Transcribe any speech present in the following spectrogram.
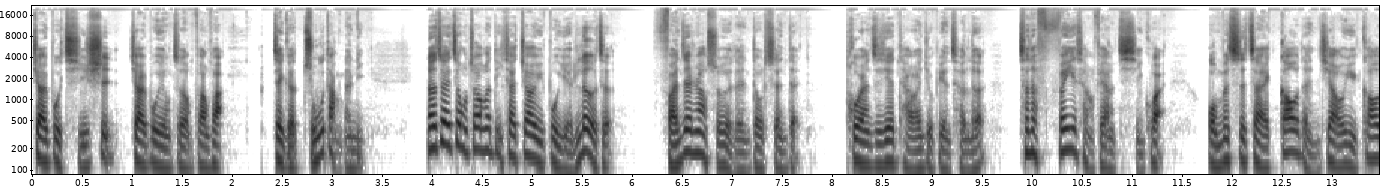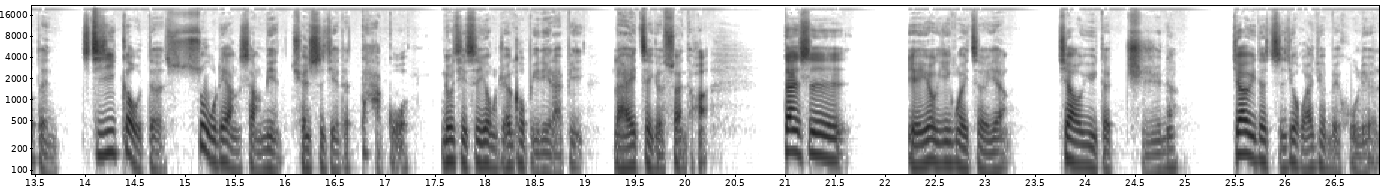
教育部歧视，教育部用这种方法这个阻挡了你，那在这种状况底下，教育部也乐着，反正让所有的人都升等，突然之间台湾就变成了真的非常非常奇怪。我们是在高等教育、高等机构的数量上面，全世界的大国，尤其是用人口比例来比来这个算的话，但是也又因为这样，教育的值呢，教育的值就完全被忽略了。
